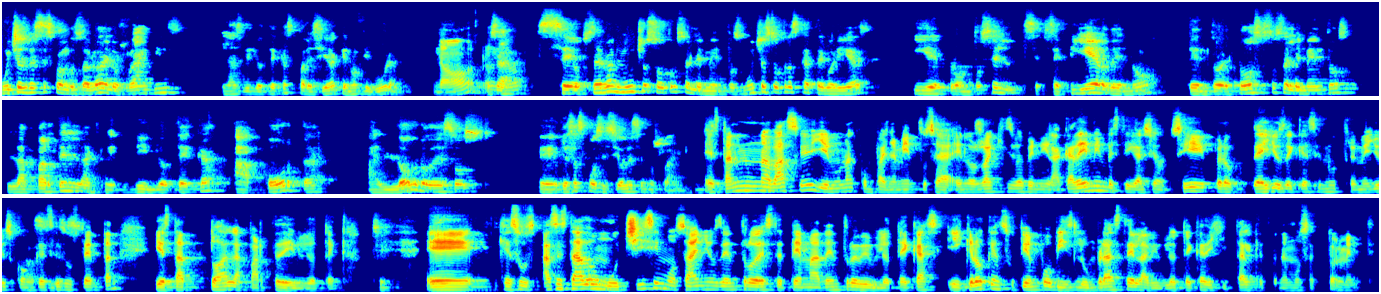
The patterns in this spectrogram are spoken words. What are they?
Muchas veces cuando se habla de los rankings, las bibliotecas pareciera que no figuran. No, o sea, se observan muchos otros elementos, muchas otras categorías y de pronto se, se, pierde, ¿no? Dentro de todos esos elementos, la parte en la que biblioteca aporta al logro de esos eh, de esas posiciones en los rankings. Están en una base y en un acompañamiento, o sea, en los rankings va a venir academia, investigación, sí, pero de ellos de qué se nutren, ellos con qué se sustentan y está toda la parte de biblioteca. Sí. Eh, Jesús, has estado muchísimos años dentro de este tema, dentro de bibliotecas y creo que en su tiempo vislumbraste la biblioteca digital que tenemos actualmente.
